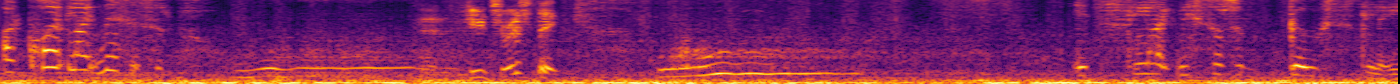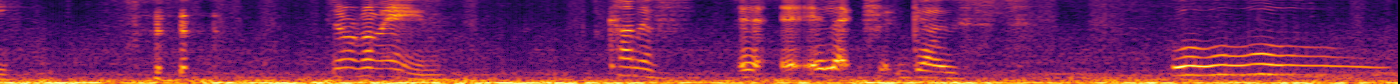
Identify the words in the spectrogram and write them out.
I quite like this. It's sort of, ooh, Yeah, futuristic. ooh. It's slightly sort of ghostly. Do you know what I mean? It's kind of electric ghost. Ooh.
